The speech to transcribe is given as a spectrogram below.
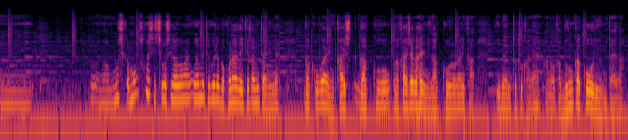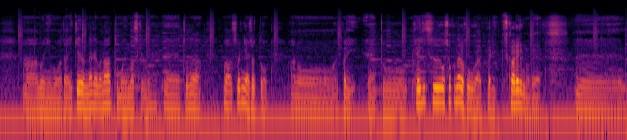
うん。まあ、もしかもう少し調子が上向いてくればこの間行けたみたいにね学校帰りに会学校会社帰りに学校の何かイベントとかねあの文化交流みたいなのにもまた行けるようになればなと思いますけどね。えーと、ただまあそれにはちょっとあのー、やっぱり、えーと、平日遅くなる方がやっぱり疲れるので、えー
